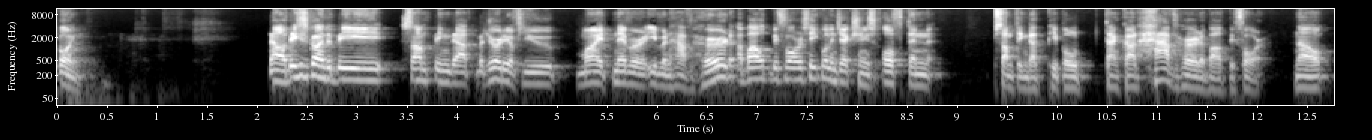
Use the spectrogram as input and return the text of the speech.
Going. Now, this is going to be something that majority of you might never even have heard about before. SQL injection is often something that people, thank God, have heard about before. Now,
